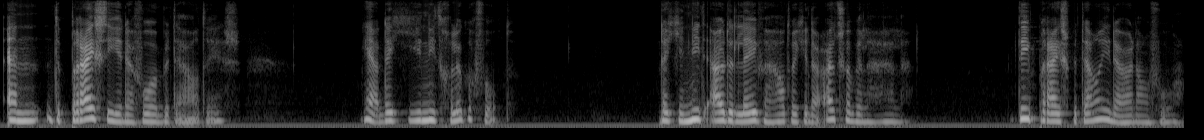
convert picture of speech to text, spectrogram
En de prijs die je daarvoor betaalt is ja, dat je je niet gelukkig voelt. Dat je niet uit het leven haalt wat je daaruit zou willen halen. Die prijs betaal je daar dan voor.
